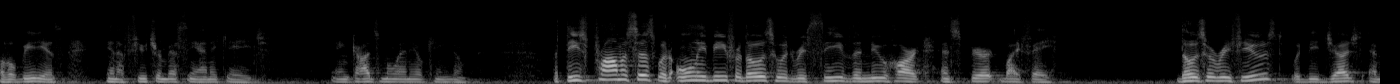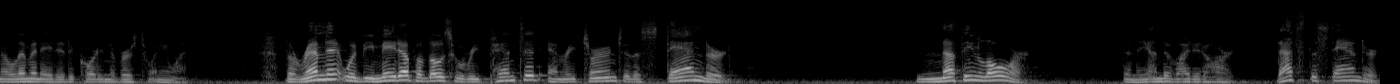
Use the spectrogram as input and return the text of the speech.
of obedience in a future messianic age, in God's millennial kingdom. But these promises would only be for those who would receive the new heart and spirit by faith. Those who refused would be judged and eliminated according to verse 21. The remnant would be made up of those who repented and returned to the standard. Nothing lower than the undivided heart. That's the standard.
